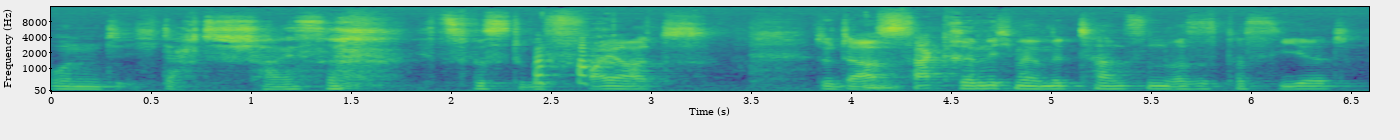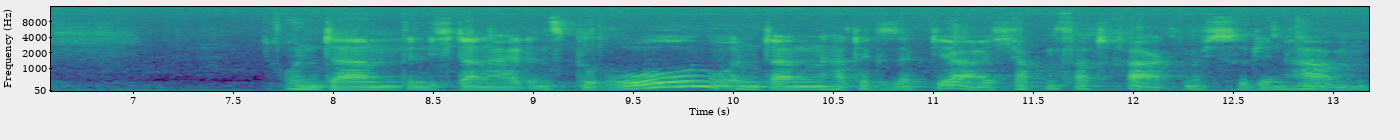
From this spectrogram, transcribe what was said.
Und ich dachte, scheiße, jetzt wirst du gefeuert. Du darfst Sacre nicht mehr mittanzen, was ist passiert? Und dann bin ich dann halt ins Büro und dann hat er gesagt, ja, ich habe einen Vertrag, möchtest du den haben?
